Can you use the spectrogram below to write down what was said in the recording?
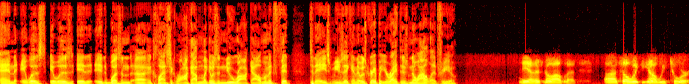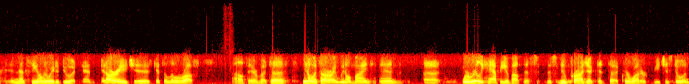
and it was it was it it wasn't uh, a classic rock album like it was a new rock album. It fit today's music, and it was great. But you're right, there's no outlet for you. Yeah, there's no outlet. Uh, so we, you know, we tour, and that's the only way to do it. And at our age, it gets a little rough out there, but uh, you know, it's all right. We don't mind, and uh, we're really happy about this this new project that uh, Clearwater Beach is doing.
